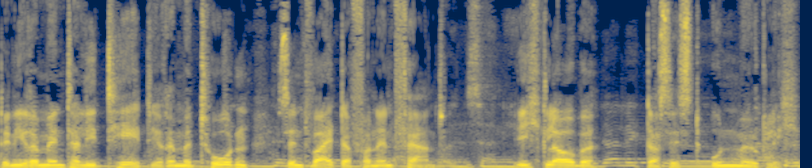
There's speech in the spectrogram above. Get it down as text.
denn ihre Mentalität, ihre Methoden sind weit davon entfernt. Ich glaube, das ist unmöglich.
